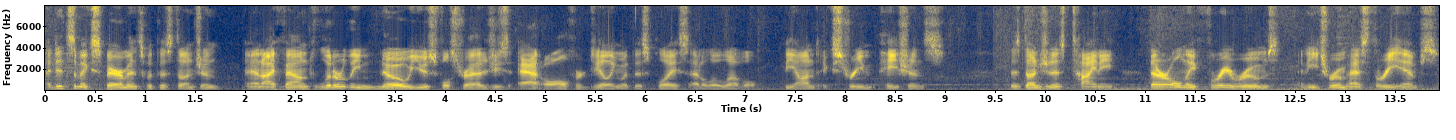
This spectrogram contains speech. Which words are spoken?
I did some experiments with this dungeon, and I found literally no useful strategies at all for dealing with this place at a low level, beyond extreme patience. This dungeon is tiny. There are only three rooms, and each room has three imps.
